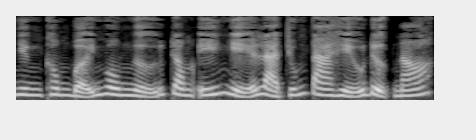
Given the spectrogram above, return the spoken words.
nhưng không bởi ngôn ngữ trong ý nghĩa là chúng ta hiểu được nó.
